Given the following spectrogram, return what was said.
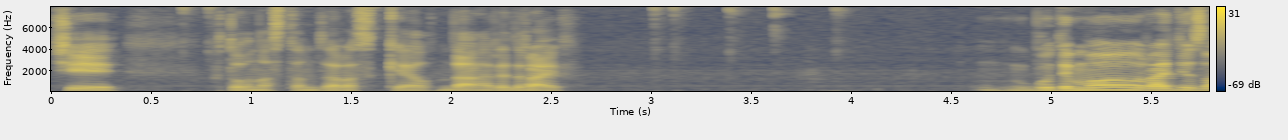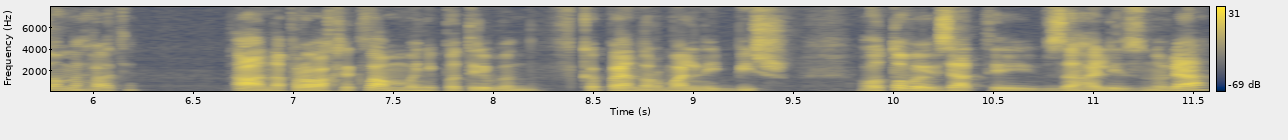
чи. Хто у нас там зараз Кел? Да, Redrive. Будемо раді з вами грати. А, на правах реклами мені потрібен в КП нормальний біж. Готовий взяти взагалі з нуля.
